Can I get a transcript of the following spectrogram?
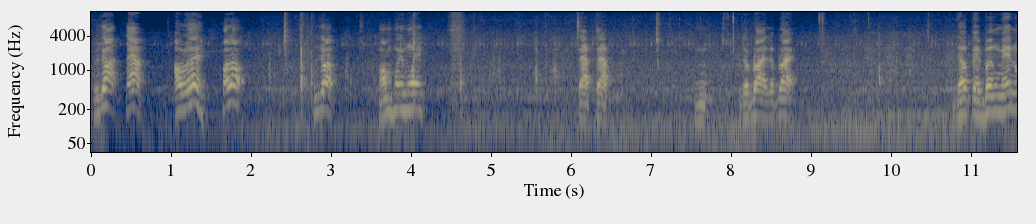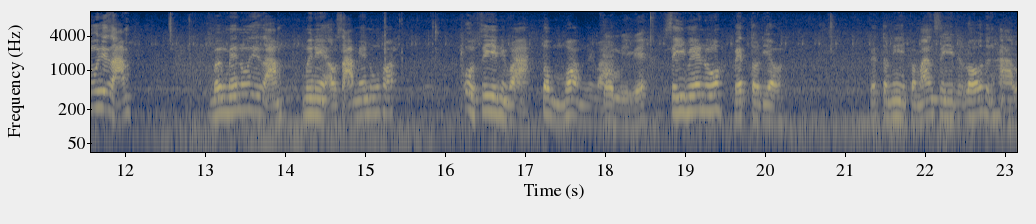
สุดยอดแซ่บเอาเลยพอแล้วสุดยอดหอมห่วยห่วยแซ่บแซ่บเรียบร้อยเรียบร้อย ดี๋ยวไปเบิ้งเมนูที่สามเบิ้งเมนูที่สามมื้อนี้เอาสามเมนูพอโอ้สี่นี่หว่าต้มพร้อมนี่หว่าต้มอีกเด้สี่เมนูเป็ดตัวเดียว เป็ดตัวนี้ประมาณสี่โลถึงห้าโล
